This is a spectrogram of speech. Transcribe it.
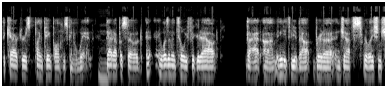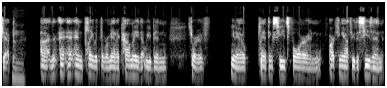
the characters playing paintball and who's going to win. Mhm. That episode, it wasn't until we figured out that um, it needed to be about Britta and Jeff's relationship Mhm. uh, and, and, and play with the romantic comedy that we've been sort of, you know, planting seeds for and arcing out through the season.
